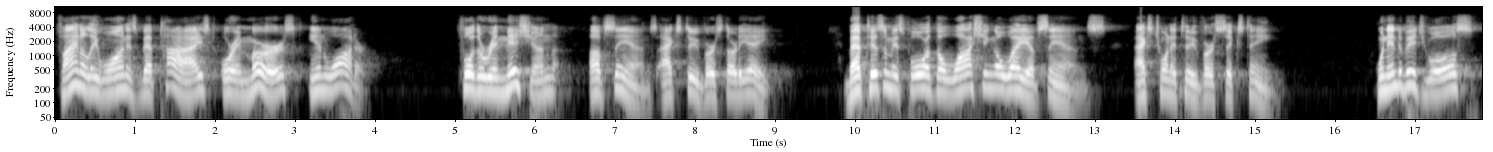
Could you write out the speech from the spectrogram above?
Finally, one is baptized or immersed in water for the remission of sins. Acts 2, verse 38. Baptism is for the washing away of sins. Acts 22, verse 16. When individuals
